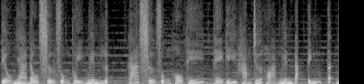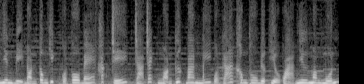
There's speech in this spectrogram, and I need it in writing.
tiểu nha đầu sử dụng thủy nguyên lực, gã sử dụng hổ thế, thể ký hàm chứa hỏa nguyên đặc tính tất nhiên bị đòn công kích của cô bé khắc chế, trả trách ngọn cước ban nãy của gã không thu được hiệu quả như mong muốn.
